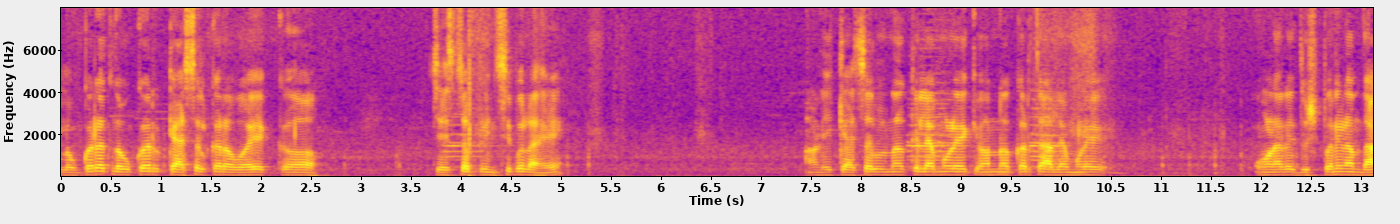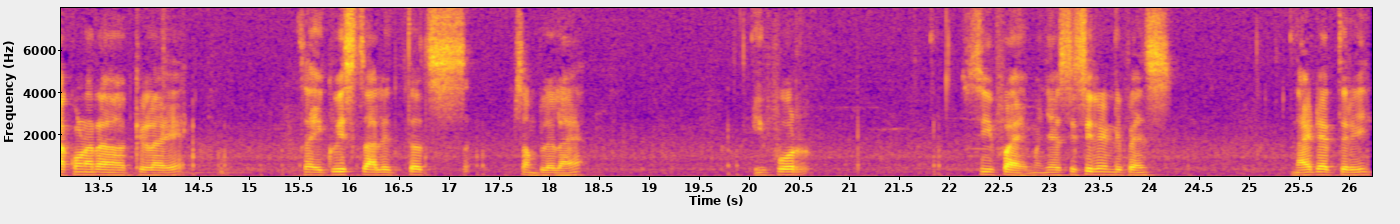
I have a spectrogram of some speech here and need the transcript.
लवकरात लवकर कॅसल करावं. एक चेसचा प्रिन्सिपल आहे. आणि कॅसल न केल्यामुळे किंवा न करता आल्यामुळे होणारे दुष्परिणाम दाखवणारा खेळ आहे. तर एकवीस चालीतच संपलेला आहे. ई फोर सी फाय म्हणजे Sicilian defence. Knight F three.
